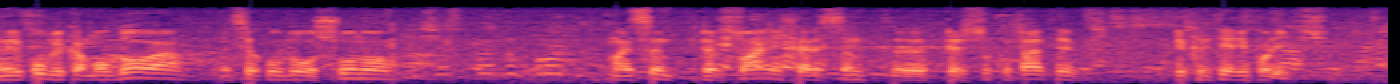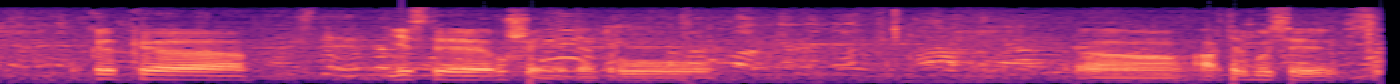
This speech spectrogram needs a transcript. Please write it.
în Republica Moldova, în secolul 21, mai sunt persoane care sunt persecutate pe criterii politice. Cred că este rușenie pentru uh, ar trebui să, să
